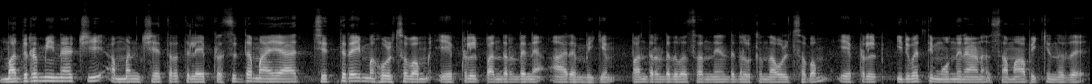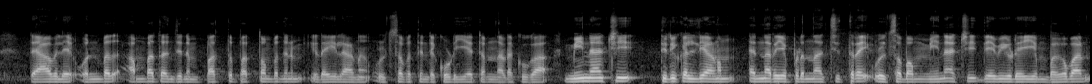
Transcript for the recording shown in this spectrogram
മധുരമീനാക്ഷി അമ്മൻ ക്ഷേത്രത്തിലെ പ്രസിദ്ധമായ ചിത്തിരൈ മഹോത്സവം ഏപ്രിൽ പന്ത്രണ്ടിന് ആരംഭിക്കും. പന്ത്രണ്ട് ദിവസം നീണ്ടു നിൽക്കുന്ന ഉത്സവം ഏപ്രിൽ ഇരുപത്തിമൂന്നിനാണ് സമാപിക്കുന്നത്. രാവിലെ ഒൻപത് അമ്പത്തഞ്ചിനും പത്ത് പത്തൊമ്പതിനും ഇടയിലാണ് ഉത്സവത്തിന്റെ കൊടിയേറ്റം നടക്കുക. മീനാക്ഷി തിരുകല്യാണം എന്നറിയപ്പെടുന്ന ചിത്രൈ ഉത്സവം മീനാക്ഷി ദേവിയുടെയും ഭഗവാൻ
